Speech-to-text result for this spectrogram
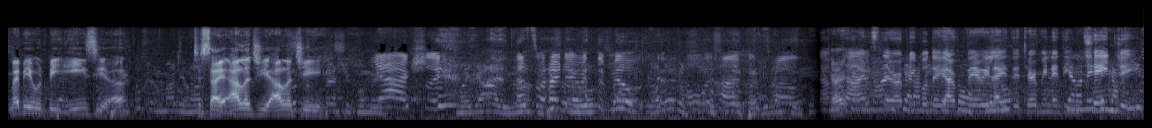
maybe it would be easier to say allergy, allergy. yeah, actually, that's what I do with the milk all the time as well. Sometimes there are people they are very like determined in changing,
